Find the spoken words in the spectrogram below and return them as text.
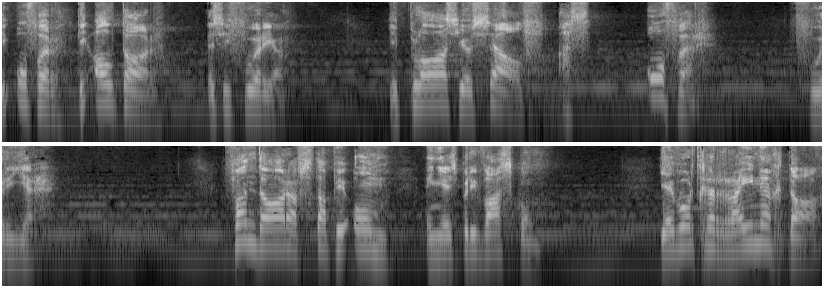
Die offer, die altaar is hier voor jou. Jy plaas jouself as offer voor die Here. Van daar af stap jy om en jy's by die waskom. Jy word gereinig daar.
